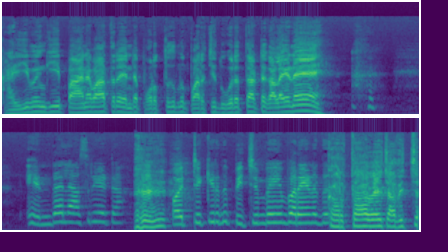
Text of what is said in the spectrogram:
കഴിയുമെങ്കിൽ ഈ പാനപാത്രം എന്റെ പുറത്തു നിന്ന് പറിച്ച് ദൂരത്താട്ട് കളയണേ. എന്താ ലാസ്രി ഏട്ടാ? ഒറ്റയ്ക്കിരുന്ന് പറയണത്. കർത്താവേ ചതിച്ച.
